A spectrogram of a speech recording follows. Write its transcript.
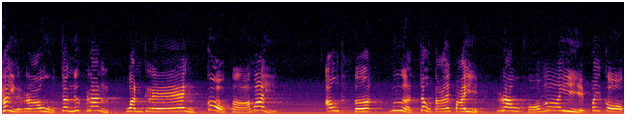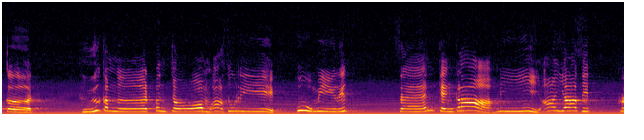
ใช่เราจะนึกรั่นวันเกรงก็หาไม่ เอาเถอะเมื่อเจ้าตายไป เราขอให้ไปก่อเกิด ถือกำเนิดเป็นจอมอสุรี ผู้มีฤทธิ์แสนเก่งกล้ามีอาญาสิทธิ์คร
